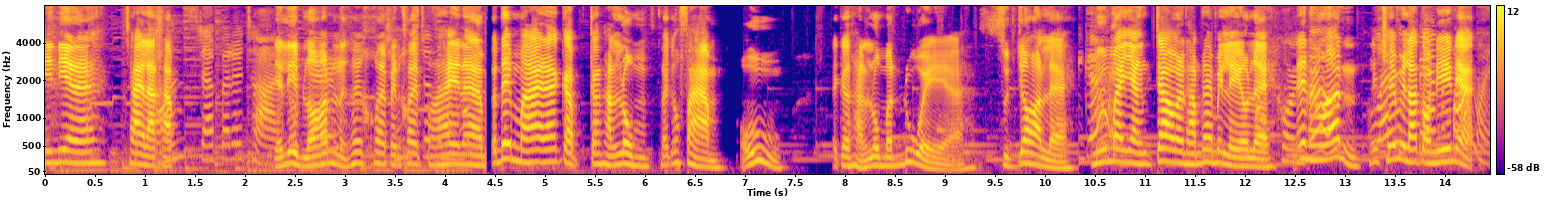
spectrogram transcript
นี้เนี่ยนะ ใช่แล้วครับ One step at a time. อย่ารีบร้อน okay? ค่อยๆ เป็นค่อยไปนะก็ได้ไม้นะกับกังหันลมแล้วก็ฟาร์มโอ้ได้กังหันลมมาด้วยอะสุดยอดเลย มือใหม่อย่างเจ้ามันทำได้ไม่เลวเลย Of course. แน่นอนนี่ Let's ใช้เวลาตอนนี้ expand the เนี่ย farmland.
